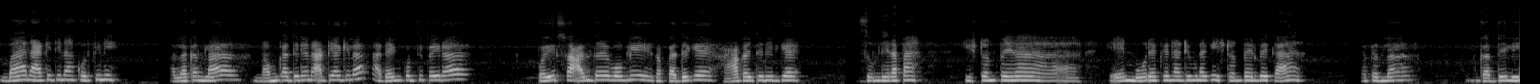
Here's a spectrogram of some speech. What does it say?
ಬಾ ನಾಟಿ ದಿನ ಕೊಡ್ತೀನಿ. ಅಲ್ಲಕನ್ಲ ನಮ್ಮ ಗದ್ದೆನೇ ನಾಟಿ ಆಗಿಲ್ಲ ಅದು ಹೆಂಗೆ ಕೊಡ್ತಿ ಪೈರ? ಪೈರು ಸಾಲ್ದೆ ಹೋಗ್ಲಿ ನಮ್ಮ ಗದ್ದೆಗೆ ಹಾಗೈತೆ ನಿನಗೆ. ಸುಮ್ನಿರಪ್ಪ. ಇಷ್ಟೊಂದು ಪೈರ ಏನು ಮೂರು ಎಕರೆ ನಾಟಿ ಮಾಡಕ್ಕೆ ಇಷ್ಟೊಂದು ಪೈರ್ ಬೇಕಾ? ಯಾಕಂದ್ಲ ಗದ್ದೆಲಿ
